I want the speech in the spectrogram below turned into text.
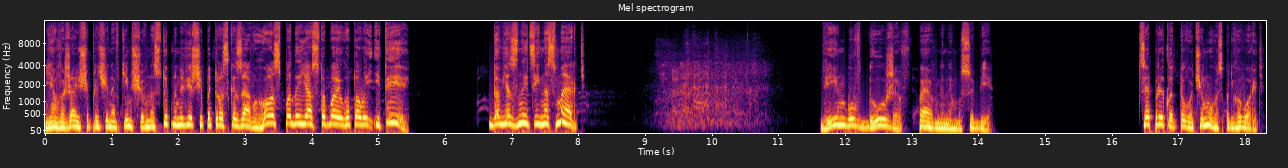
Я вважаю, що причина в тім, що в наступному вірші Петро сказав: Господи, я з тобою готовий іти до в'язниці й на смерть. Він був дуже впевненим у собі. Це приклад того, чому Господь говорить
